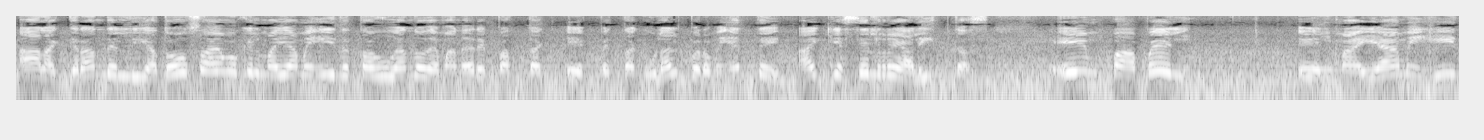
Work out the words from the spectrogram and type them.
a las grandes ligas. Todos sabemos que el Miami Heat está jugando de manera espectacular, pero mi gente, hay que ser realistas. En papel, el Miami Heat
